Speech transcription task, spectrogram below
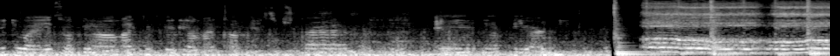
Anyways, hope y'all like this video, like, comment, subscribe, and be our So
